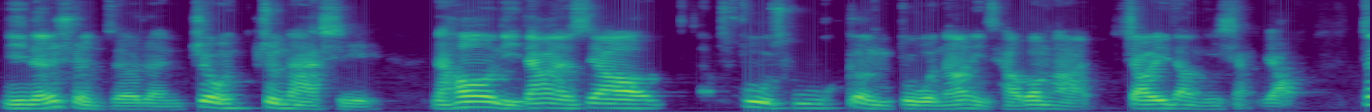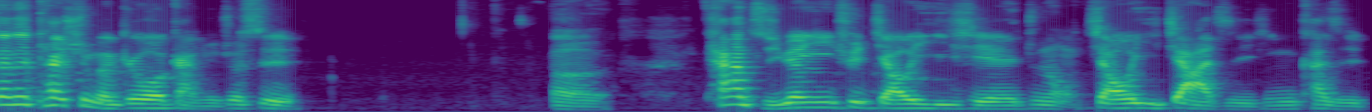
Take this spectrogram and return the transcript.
你能选择人就就那些，然后你当然是要付出更多，然后你才有办法交易到你想要。但是 Cashman 给我感觉就是，呃。他只愿意去交易一些这种交易价值已经开始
